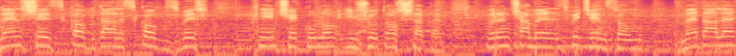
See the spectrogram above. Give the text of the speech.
mężczyzn, skok dal, skok zwyż, pchnięcie kulą i rzut oszczepem. Wręczamy zwycięzcom medale.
